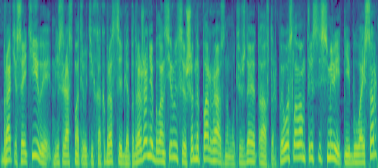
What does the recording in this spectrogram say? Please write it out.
Братья Сайтиевы, если рассматривать их как образцы для подражания, балансируют совершенно по-разному, утверждает автор. По его словам, 37-летний Бувайсар,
